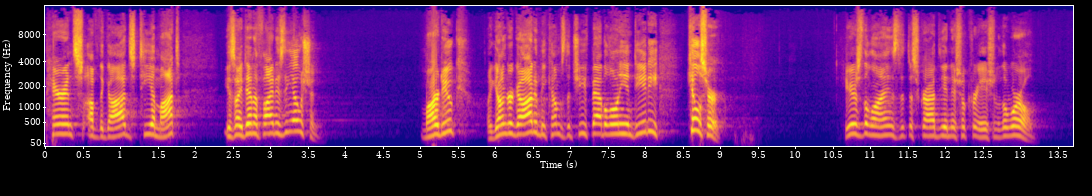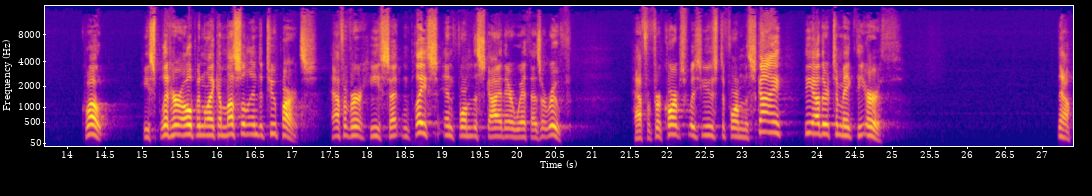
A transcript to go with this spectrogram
parents of the gods, Tiamat, is identified as the ocean. Marduk, a younger god who becomes the chief Babylonian deity, kills her. Here's the lines that describe the initial creation of the world. Quote, he split her open like a mussel into two parts. Half of her he set in place and formed the sky therewith as a roof. Half of her corpse was used to form the sky, the other to make the earth. Now,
